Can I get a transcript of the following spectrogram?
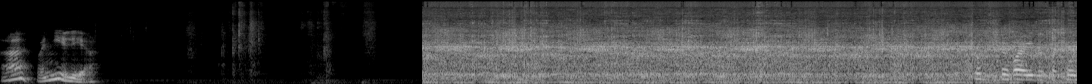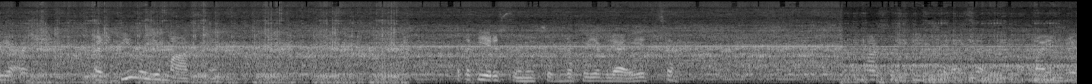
Так, ванілія. От збиваю до такої аж, аж білої маси. Отакий рисуночок вже появляється. Маса збільшилася майже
